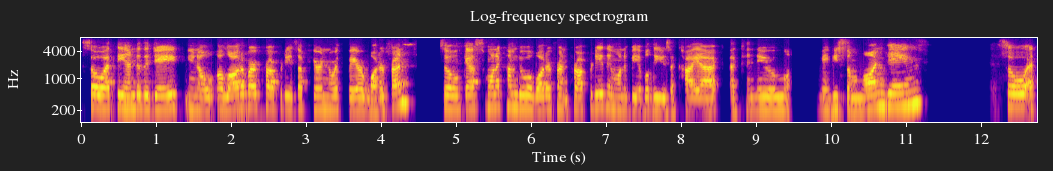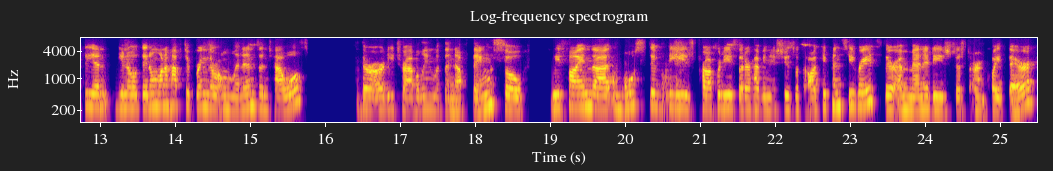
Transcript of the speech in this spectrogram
So at the end of the day, you know, a lot of our properties up here in North Bay are waterfront. So guests want to come to a waterfront property. They want to be able to use a kayak, a canoe, maybe some lawn games. So at the end, you know, they don't want to have to bring their own linens and towels. They're already traveling with enough things. So we find that most of these properties that are having issues with occupancy rates, their amenities just aren't quite there.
